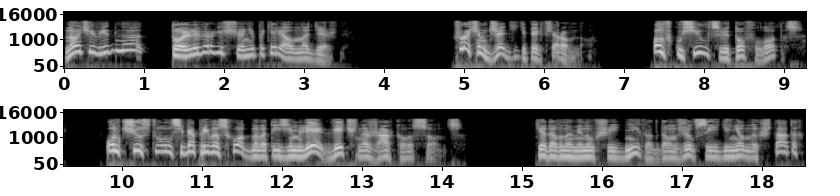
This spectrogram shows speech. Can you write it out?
Но, очевидно, Толливер еще не потерял надежды. Впрочем, Джедди теперь все равно. Он вкусил цветов лотоса. Он чувствовал себя превосходно в этой земле вечно жаркого солнца. Те давно минувшие дни, когда он жил в Соединенных Штатах,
